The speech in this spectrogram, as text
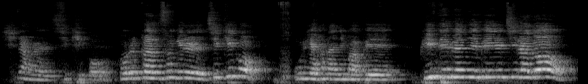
신앙을 지키고 거룩한 성의를 지키고 우리 하나님 앞에 비대면 예배일지라도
